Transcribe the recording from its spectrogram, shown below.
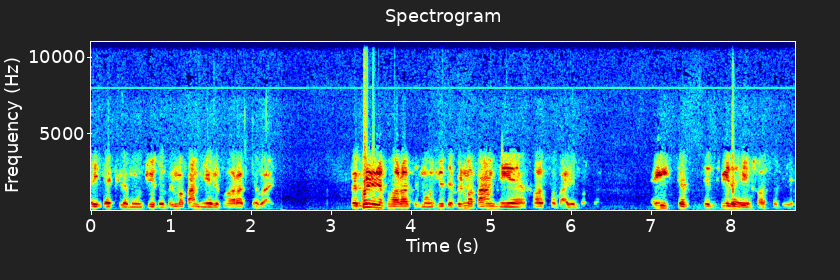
أي أكلة موجودة بالمطعم هي البهارات تبعي. فكل البهارات الموجودة بالمطعم هي خاصة بعلي البغدادي أي تتبيله هي خاصة بي.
